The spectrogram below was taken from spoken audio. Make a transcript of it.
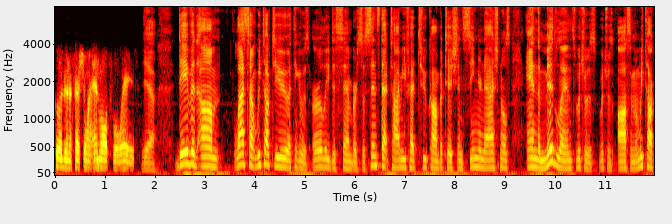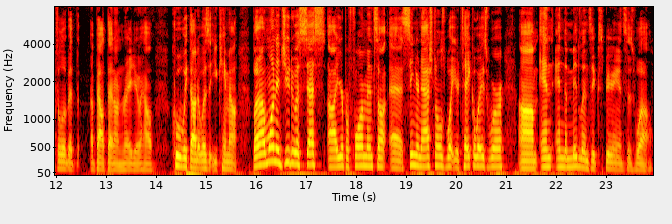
really beneficial in multiple ways. Yeah. David, um, last time we talked to you, I think it was early December. So since that time, you've had two competitions: senior nationals and the Midlands, which was which was awesome. And we talked a little bit about that on radio, how cool we thought it was that you came out. But I wanted you to assess uh, your performance at senior nationals, what your takeaways were, um, and and the Midlands experience as well.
